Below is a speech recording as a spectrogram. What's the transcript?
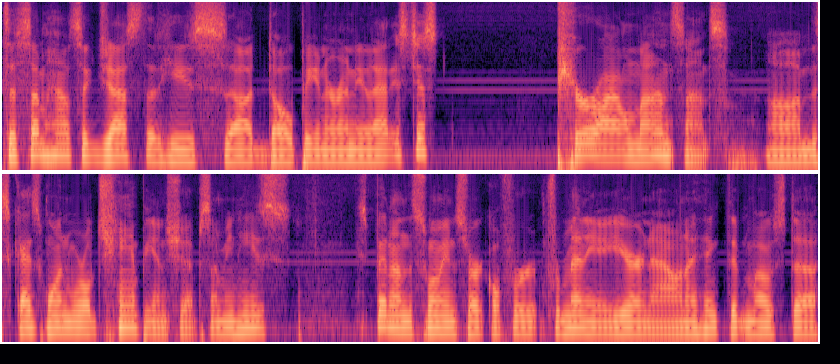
to somehow suggest that he's uh, doping or any of that, it's just puerile nonsense. Um, this guy's won world championships. I mean, he's he's been on the swimming circle for for many a year now, and I think that most. Uh,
